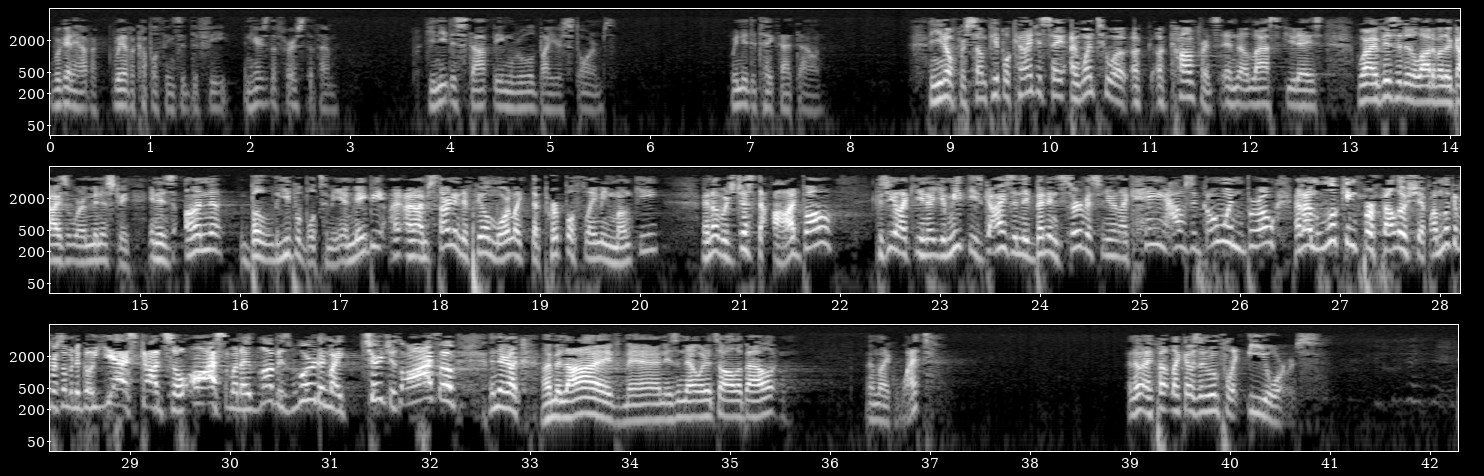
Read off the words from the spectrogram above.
We're going to have a, we have a couple things to defeat, and here's the first of them. You need to stop being ruled by your storms. We need to take that down. And you know, for some people, can I just say, I went to a, a, a, conference in the last few days where I visited a lot of other guys that were in ministry. It is unbelievable to me. And maybe I, I'm starting to feel more like the purple flaming monkey. In other words, just the oddball. Because you're like, you know, you meet these guys and they've been in service and you're like, hey, how's it going, bro? And I'm looking for fellowship. I'm looking for someone to go, yes, God's so awesome and I love his word and my church is awesome. And they're like, I'm alive, man. Isn't that what it's all about? I'm like, what? Know I felt like I was in a room full of Eeyores.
